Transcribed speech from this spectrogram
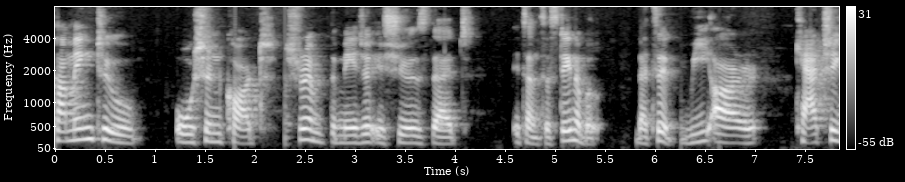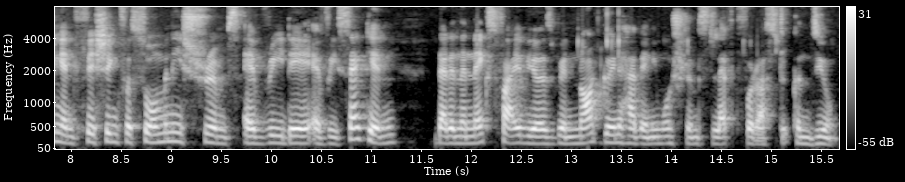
coming to ocean caught shrimp the major issue is that it's unsustainable that's it. We are catching and fishing for so many shrimps every day, every second, that in the next five years, we're not going to have any more shrimps left for us to consume.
